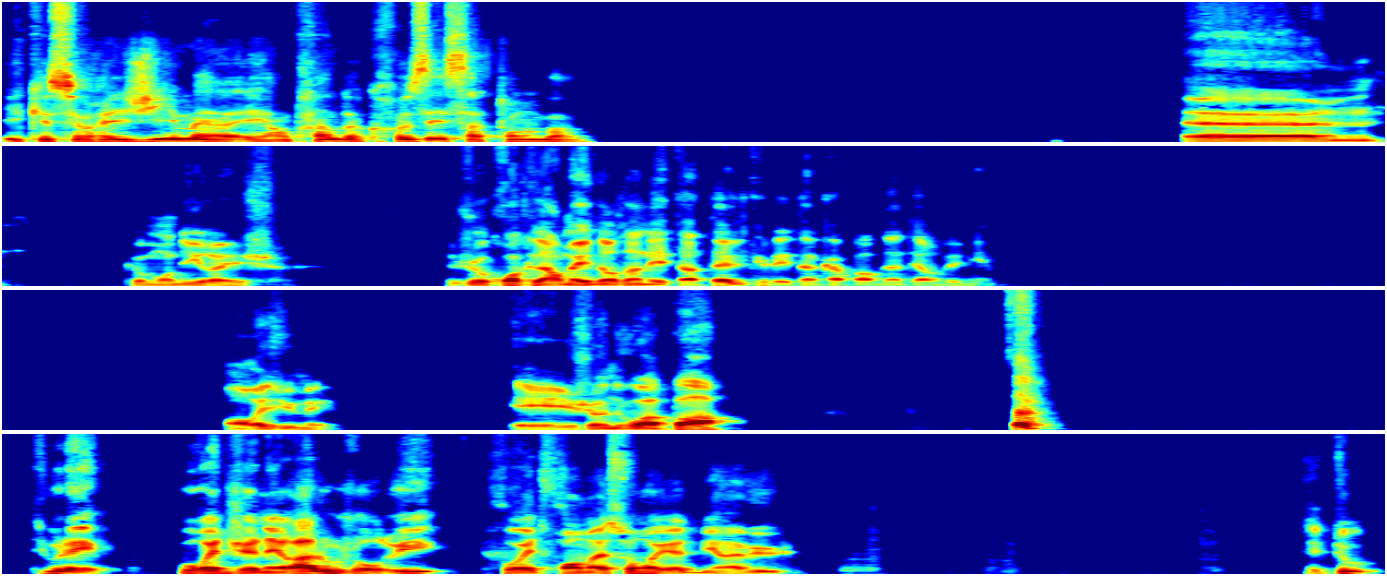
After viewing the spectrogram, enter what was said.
et que ce régime est en train de creuser sa tombe? Comment dirais-je? Je crois que l'armée est dans un état tel qu'elle est incapable d'intervenir. En résumé. Et je ne vois pas. Ça Si vous voulez, pour être général aujourd'hui, il faut être franc-maçon et être bien vu. C'est tout.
